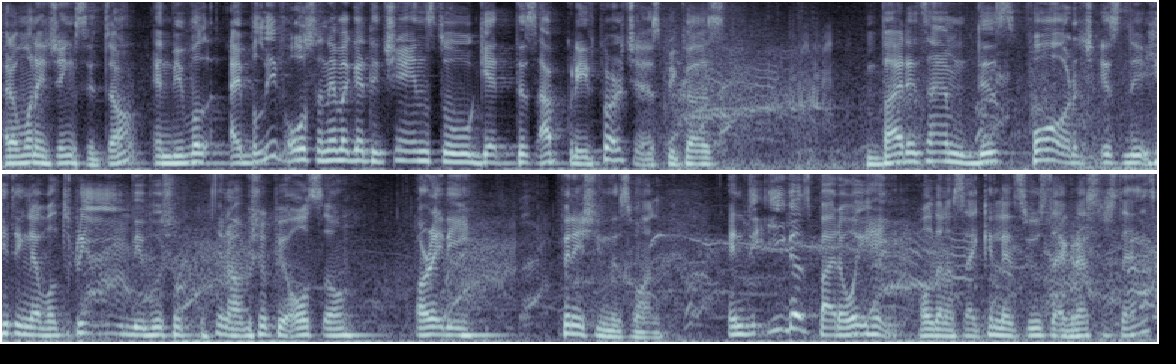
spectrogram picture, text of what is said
I don't want to jinx it though. And we will, I believe, also never get the chance to get this upgrade purchased because by the time this forge is hitting level 3, we will should, you know, we should be also already finishing this one. And the eagles, by the way, hey, hold on a second, let's use the aggressive stance.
